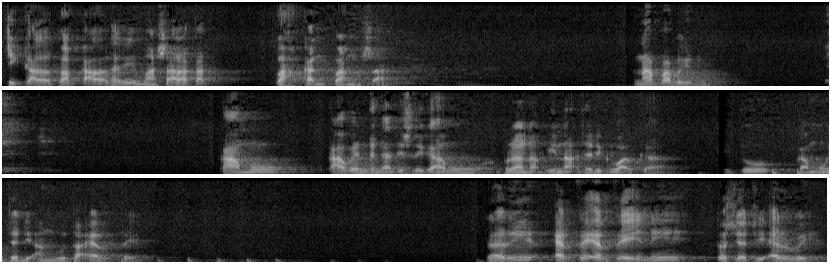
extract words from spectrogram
cikal bakal dari masyarakat bahkan bangsa. Kenapa begitu? Kamu kawin dengan istri kamu beranak pinak jadi keluarga itu kamu jadi anggota RT dari RT RT ini terus jadi RW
